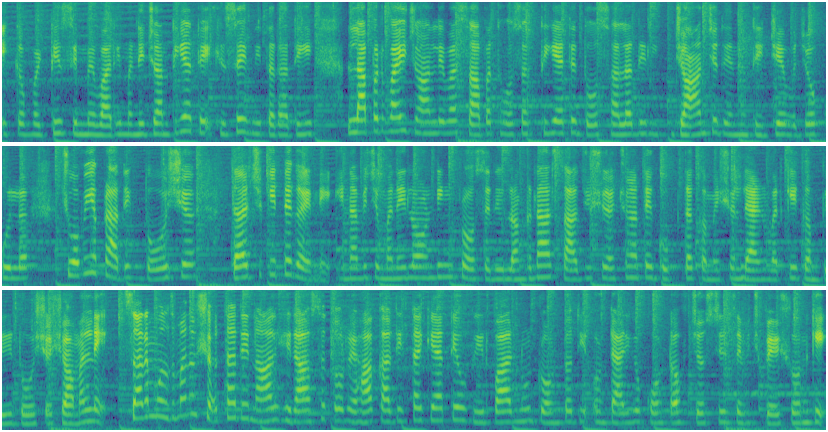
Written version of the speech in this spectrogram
ਇੱਕ ਵੱਡੀ ਜ਼ਿੰਮੇਵਾਰੀ ਮੰਨੀ ਜਾਂਦੀ ਹੈ ਤੇ ਕਿਸੇ ਵੀ ਤਰ੍ਹਾਂ ਦੀ ਲਾਪਰਵਾਹੀ ਜਾਨਲੇਵਾ ਸਾਬਤ ਹੋ ਸਕਦੀ ਹੈ ਤੇ 2 ਸਾਲਾਂ ਦੀ ਜਾਂਚ ਦੇ ਨਤੀਜੇ ਵਜੋਂ ਕੁੱਲ 24 ਅਪਰਾਧਿਕ ਦੋਸ਼ ਦਰਜ ਕੀਤੇ ਗਏ ਨੇ। ਇਹਨਾਂ ਵਿੱਚ ਮਨੀ ਲਾਂਡਰਿੰਗ ਪ੍ਰੋਸੈਸ ਦੀ ਉਲੰਘਣਾ, ਸਾਜ਼ਿਸ਼ ਰਚਨਾ ਤੇ ਗੁਪਤ ਕਮਿਸ਼ਨ ਲੈਣ ਵਰਗੇ ਗੰਭੀਰ ਦੋਸ਼ ਸ਼ਾਮਲ ਨੇ। ਸਾਰੇ ਮੁਲਜ਼ਮਾਂ ਨੂੰ ਸ਼ਰਤਾਂ ਦੇ ਨਾਲ ਹਿਰਾਸਤ ਤੋਂ ਰਿਹਾ ਕਰ ਦਿੱਤਾ ਗਿਆ ਤੇ ਉਹ ਵੀਰਵਾਰ ਨੂੰ ਟੋਰਾਂਟੋ ਦੀ ਓਨਟਾਰੀਓ ਕੋਰਟ ਆਫ ਜਸਟਿਸ ਦੇ ਵਿੱਚ ਪੇਸ਼ ਹੋਣਗੇ।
